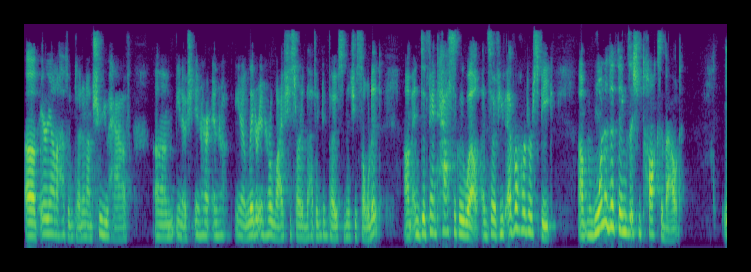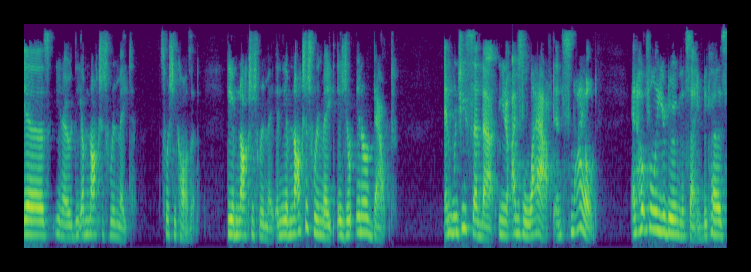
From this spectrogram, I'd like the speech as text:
of Arianna Huffington, and I'm sure you have, um, you know, in her, in her, you know, later in her life, she started the Huffington Post and then she sold it um, and did fantastically well. And so, if you've ever heard her speak, um, one of the things that she talks about is, you know, the obnoxious roommate. That's what she calls it. The obnoxious roommate. And the obnoxious roommate is your inner doubt. And when she said that, you know, I just laughed and smiled and hopefully you're doing the same because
